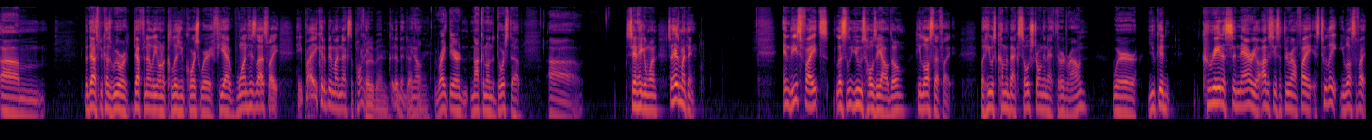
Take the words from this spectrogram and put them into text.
Um, but that's because we were definitely on a collision course where if he had won his last fight, he probably could have been my next opponent. could have been Could have been, you know, right there knocking on the doorstep. Uh, Sandhagen won. So here's my thing. In these fights, let's use Jose Aldo. He lost that fight, but he was coming back so strong in that third round where you could create a scenario. Obviously, it's a three round fight. It's too late. You lost the fight.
